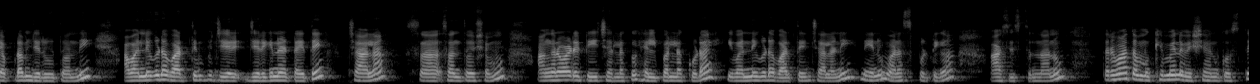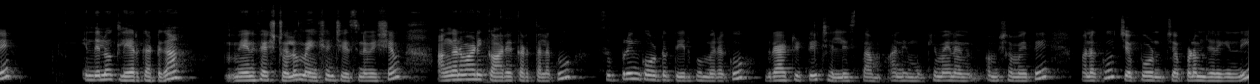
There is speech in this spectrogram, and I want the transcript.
చెప్పడం జరుగుతోంది. అవన్నీ కూడా వర్తింపు జరిగినట్టయితే చాలా సంతోషము. అంగన్వాడీ టీచర్లకు హెల్పర్లకు కూడా ఇవన్నీ కూడా వర్తించాలని నేను మనస్ఫూర్తిగా ఆశిస్తున్నాను. తర్వాత ముఖ్యమైన విషయానికి వస్తే ఇందులో క్లియర్ కట్గా మేనిఫెస్టోలో మెన్షన్ చేసిన విషయం అంగన్వాడీ కార్యకర్తలకు సుప్రీంకోర్టు తీర్పు మేరకు గ్రాట్యుటీ చెల్లిస్తాం అనే ముఖ్యమైన అంశం అయితే మనకు చెప్పు చెప్పడం జరిగింది.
